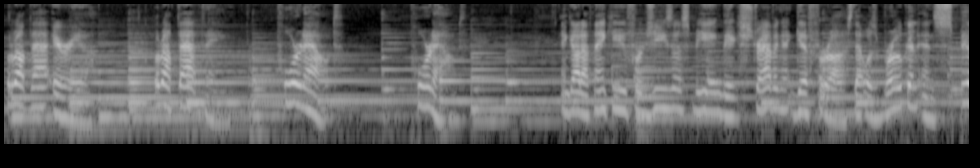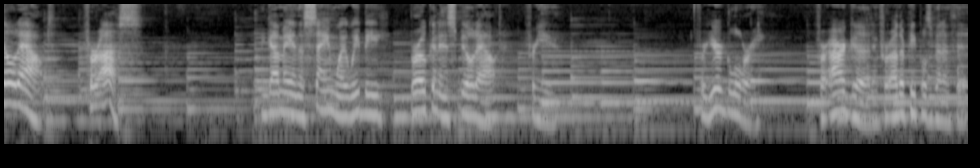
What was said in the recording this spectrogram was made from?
What about that area? What about that thing? Pour it out. Pour it out. And God, I thank you for Jesus being the extravagant gift for us that was broken and spilled out for us. And God, may in the same way we be broken and spilled out for you for your glory, for our good, and for other people's benefit.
